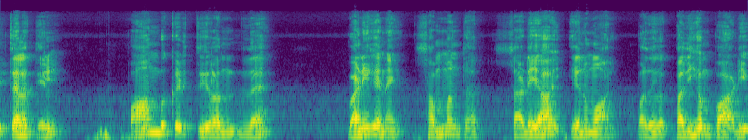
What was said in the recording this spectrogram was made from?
இத்தலத்தில் பாம்பு கடித்து இறந்த வணிகனை சம்பந்தர் சடையாய் எனுமால் பது பதிகம் பாடி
